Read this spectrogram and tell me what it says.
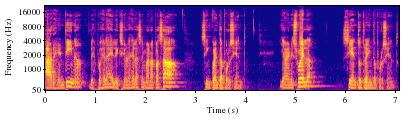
A Argentina, después de las elecciones de la semana pasada, 50%. Y a Venezuela, 130%.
